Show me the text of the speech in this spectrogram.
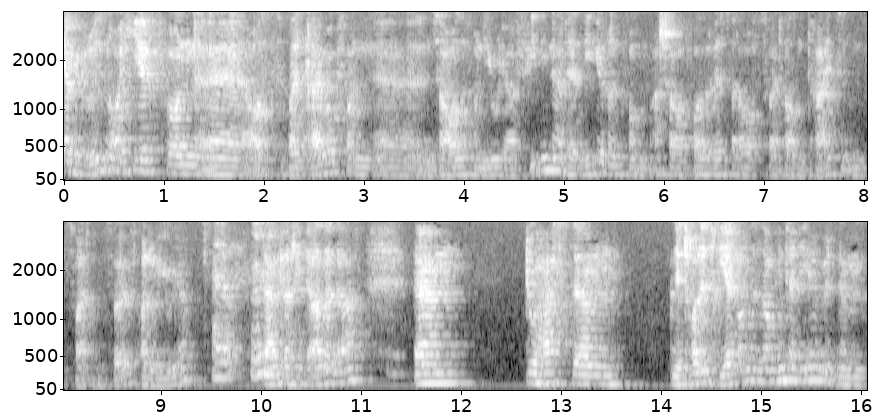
Ja, wir grüßen euch hier von, äh, aus Waldkraiburg von äh, zu Hause von Julia Fieliner, der Siegerin vom Aschauer Vorsilvesterlauf 2013 und 2012. Hallo Julia. Hallo. Danke, dass ich da sein darf. Ähm, du hast ähm, eine tolle Triathlon-Saison hinter dir mit einem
